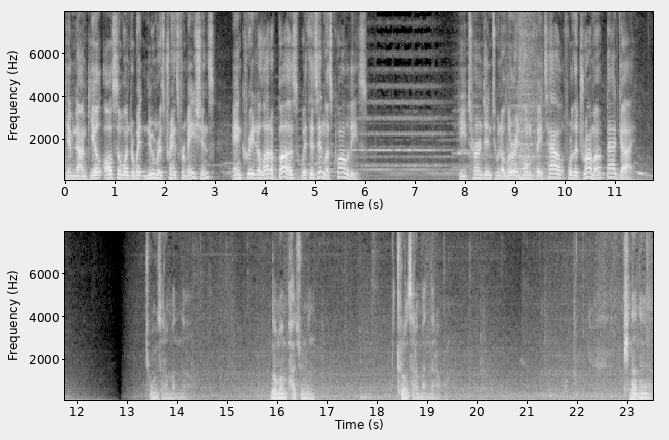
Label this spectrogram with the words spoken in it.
Kim Nam Gil also underwent numerous transformations and created a lot of buzz with his endless qualities. He turned into an alluring homme fatale for the drama Bad Guy. 좋은 사람 만나. 너만 봐주는 그런 사람 만나라고. 피나네.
